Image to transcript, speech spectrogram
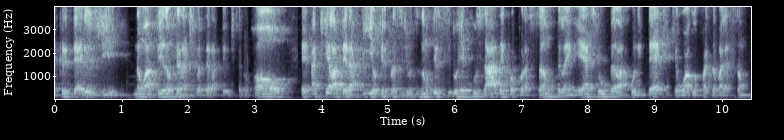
critérios de não haver alternativa terapêutica no rol, é, aquela terapia aquele procedimento não ter sido recusado à incorporação pela ANS ou pela Conitec, que é o órgão que faz a avaliação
